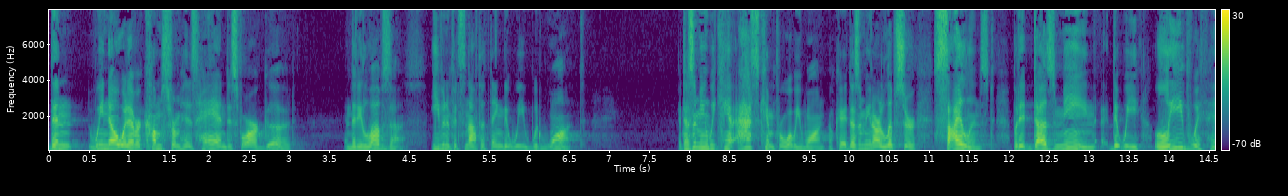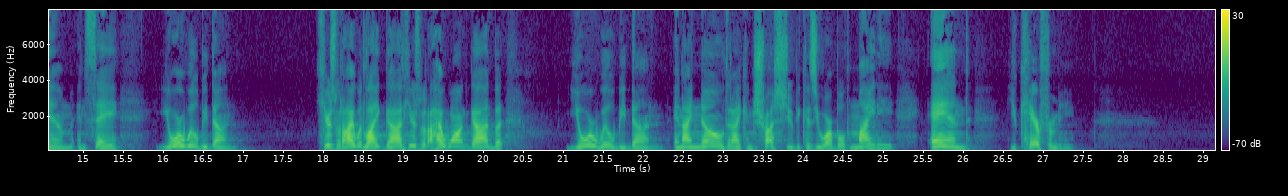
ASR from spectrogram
then we know whatever comes from his hand is for our good and that he loves us, even if it's not the thing that we would want. It doesn't mean we can't ask Him for what we want, okay? It doesn't mean our lips are silenced, but it does mean that we leave with Him and say, Your will be done. Here's what I would like, God. Here's what I want, God, but Your will be done. And I know that I can trust you because you are both mighty and you care for me.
